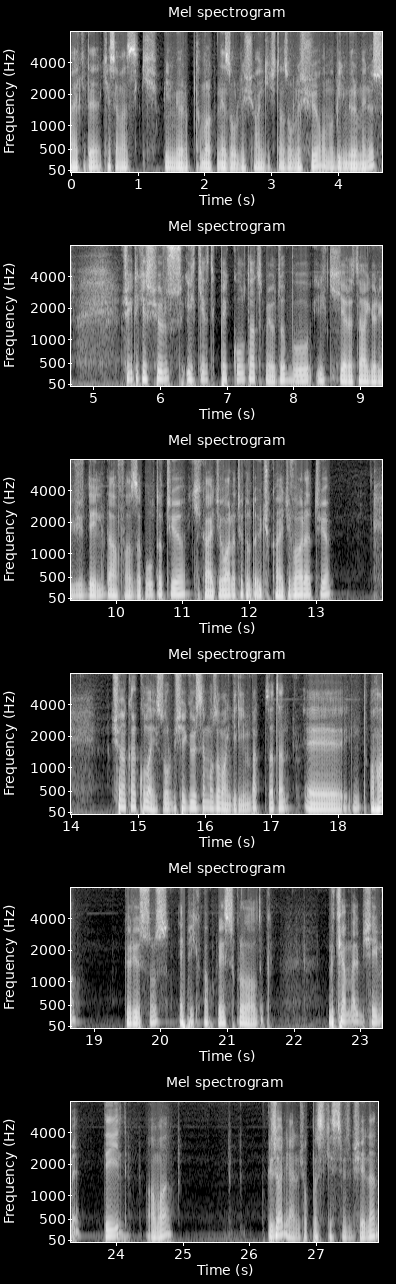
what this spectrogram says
belki de kesemezdik. Bilmiyorum tam olarak ne zorlaşıyor, hangi açıdan zorlaşıyor onu bilmiyorum henüz. Bu şekilde kesiyoruz. İlk yaratık pek gold atmıyordu. Bu ilk yaratığa göre %50 daha fazla gold atıyor. 2K civarı atıyordu. Bu da 3K civarı atıyor. Şu an kadar kolay. Zor bir şey görürsem o zaman gireyim ben. Zaten ee, aha görüyorsunuz. Epic Upgrade Scroll aldık. Mükemmel bir şey mi? Değil ama güzel yani. Çok basit kestiğimiz bir şeyden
